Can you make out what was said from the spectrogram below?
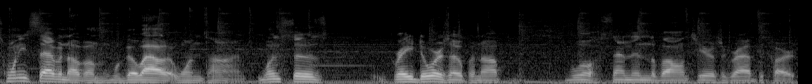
27 of them will go out at one time. Once those gray doors open up, we'll send in the volunteers to grab the carts.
